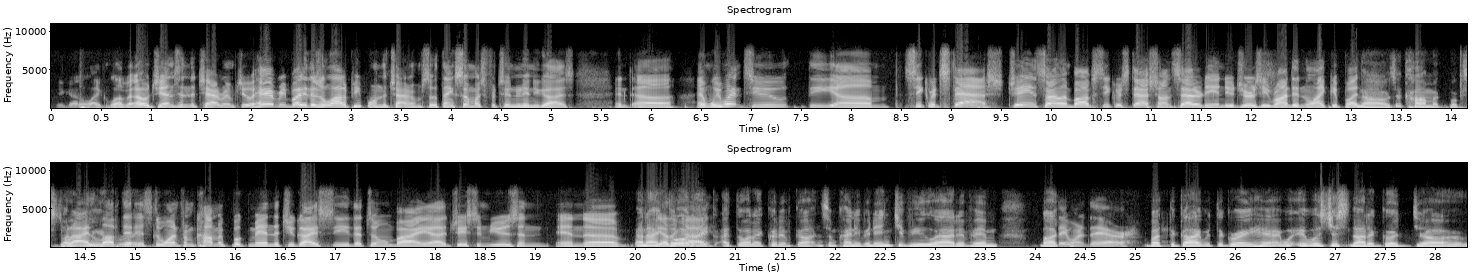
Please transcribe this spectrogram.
You gotta like love it. Oh, Jen's in the chat room too. Hey everybody, there's a lot of people in the chat room. So thanks so much for tuning in, you guys. And uh, and we went to the um, Secret Stash, Jay and Silent Bob's Secret Stash on Saturday in New Jersey. Ron didn't like it, but no, it's a comic book store. but I loved it. It's the one from Comic Book Man that you guys see that's owned by uh, Jason Mewes and and uh, and the I other thought guy. I, I thought I could have gotten some kind of an interview out of him, but they weren't there. but the guy with the gray hair, it was just not a good uh,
